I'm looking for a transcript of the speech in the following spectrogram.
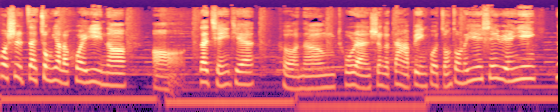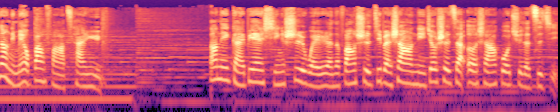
或是在重要的会议呢，哦、在前一天。可能突然生个大病，或种种的一些原因，让你没有办法参与。当你改变行事为人的方式，基本上你就是在扼杀过去的自己。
